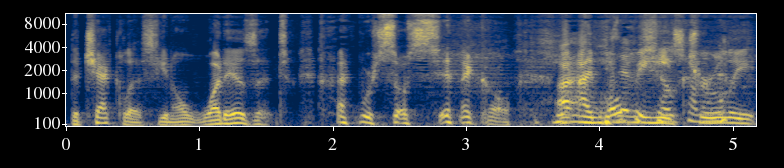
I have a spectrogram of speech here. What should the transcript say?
the checklists. You know, what is it? we're so cynical. Yeah, I, I'm he's got a hoping he's coming up. truly.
